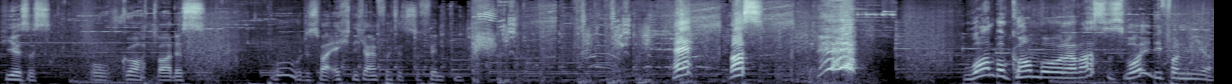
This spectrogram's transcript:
Hier ist es. Oh Gott, war das... Uh, das war echt nicht einfach, das zu finden. Hä? Was? Hä? Wombo-Combo oder was? Was wollen die von mir?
